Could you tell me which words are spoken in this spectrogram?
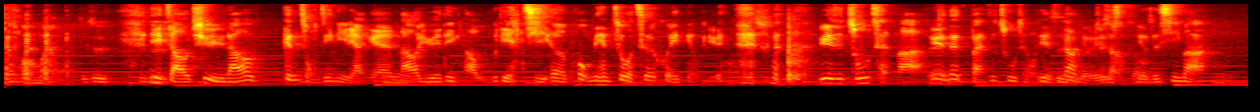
疯狂买就是。一早去，然后跟总经理两个人，嗯。然后约定好五点集合碰面，坐车回纽约，因为是出城嘛，因对为那版是出城，我记得是到纽约纽约上州纽泽西嘛嗯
